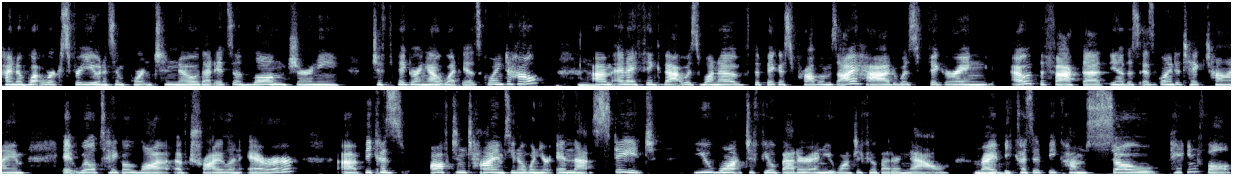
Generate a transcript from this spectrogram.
kind of what works for you, and it's important to know that it's a long journey to figuring out what is going to help. Yeah. Um, and I think that was one of the biggest problems I had was figuring out the fact that you know this is going to take time. It will take a lot of trial and error uh, because oftentimes you know when you're in that state you want to feel better and you want to feel better now right mm-hmm. because it becomes so painful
